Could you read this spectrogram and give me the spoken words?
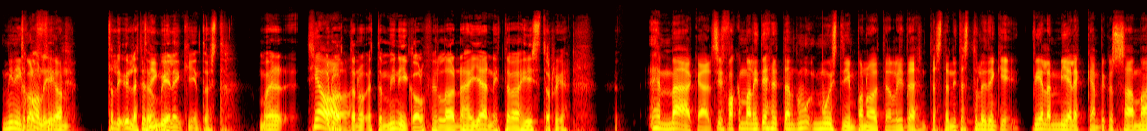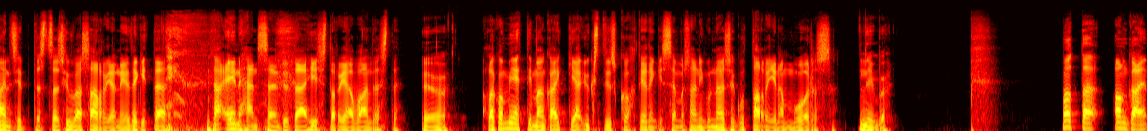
minigolfi oli- on... Tämä oli yllättävän Jotenkin. mielenkiintoista. Mä en Joo, odottanut, että minigolfilla on näin jännittävä historia. En mäkään. Siis vaikka mä olin tehnyt tämän mu- muistiinpanoja, että olin tehnyt tästä, niin tästä tuli jotenkin vielä mielekkäämpi, kun sä mainitsit, että tästä olisi hyvä sarja, niin jotenkin tämä, tämä enhancentui tämä historia vaan tästä. Joo. Alkoi miettimään kaikkia yksityiskohtia jotenkin semmoisena niin kuin näissä joku tarinan muodossa. Niinpä. Mutta on kai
